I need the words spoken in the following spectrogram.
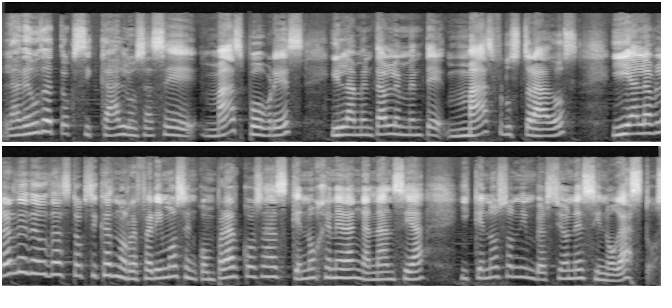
La deuda tóxica los hace más pobres y lamentablemente más frustrados. Y al hablar de deudas tóxicas nos referimos en comprar cosas que no generan ganancia y que no son inversiones sino gastos.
